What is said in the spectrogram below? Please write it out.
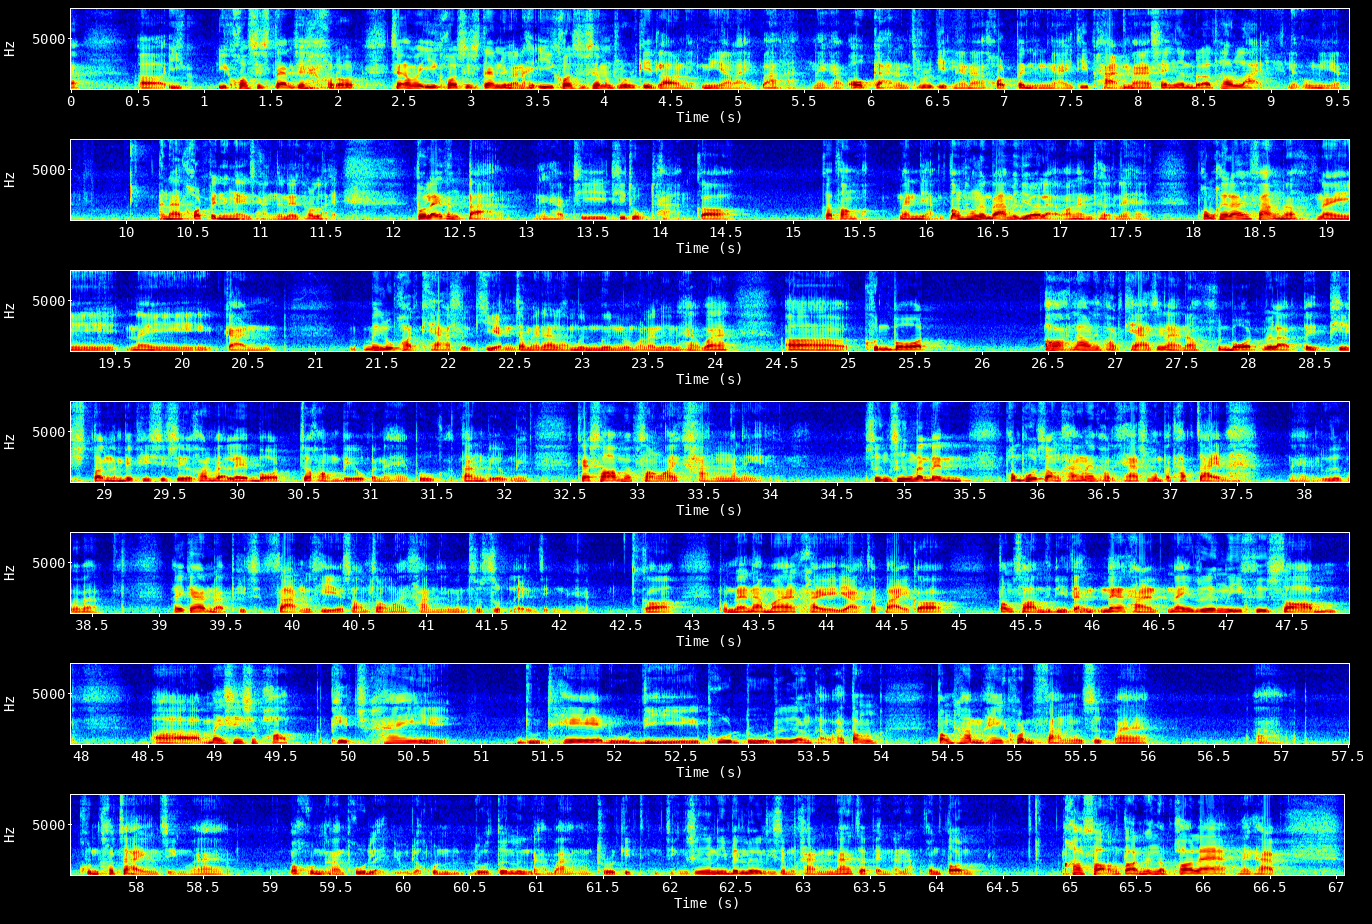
ecosystem ใช่ไหมขอโทษใช้คำว่า ecosystem ดีกว่านะ ecosystem ของธุรกิจเราเนี่ยมีอะไรบ้างนะครับโอกาสในธุรกิจในอนาคตเป็นยังไงที่ผ่านมาใช้เงินไปแล้วเท่าไหร่อะไรพวกนี้อนาคตเป็นยังไงใช้เงินได้เท่าไหร่ ตัวเลขต่างๆนะครับที่ที่ถูกถามก็ก็ต้องแม่นยำต้องทำการบ้านมาเยอะแหละว่างั้นเถอะนะฮะผมเคยเล่าให้ฟังเนาะในในการไม่รู้พอดแคสต์หรือเขียนจำไม่ได้ละมึนๆไปหมดแล้วนี่นะฮะว่าคุณโบ๊ท อ๋อเล่าในพอดแคสต์ที่ไหนเนาะคุณโบ๊ทเวลาไป pitch ตอนนั้นไป pitch ที่ซิลิคอนแวลเลย์โบ๊ทเจ้าของ Builk กันนะฮะผู้ก่อตั้ง Builk เนี่ยแกซ้อมแบบ 200 ครั้งอะไรเงี้ยซึ่งซึ่งมันเป็นผมพูด 2 ครั้งในพอดแคสต์ผมประทับใจมากนะฮะรู้สึกว่าแบบให้การแบบพิชสามนาทีซ้อม200 ครั้งนี้มันสุด ๆ เลยจริงๆนะฮะก็ผมแนะนำว่าใครอยากจะไปก็ต้องซ้อมดีๆแต่ในฐานในเรื่องนี้คือซ้อมออไม่ใช่เฉพาะพิชให้ดูเท่ดูดี พูดดูเรื่องแต่ว่าต้องต้องทำให้คนฟังรู้สึกว่า คุณเข้าใจจริง ๆ ว่าว่าคุณกำลังพูดอะไรอยู่ แล้วคุณดูตื้นลึกหนาบางของธุรกิจจริงๆซึ่งอันนี้เป็นเรื่องที่สำคัญน่าจะเป็นอันดับต้นๆข้อ 2 ต่อเนื่องกับข้อแรกนะครับ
